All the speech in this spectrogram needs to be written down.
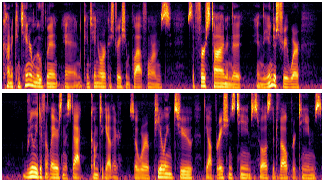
kind of container movement and container orchestration platforms. It's the first time in the in the industry where really different layers in the stack come together. So we're appealing to the operations teams as well as the developer teams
